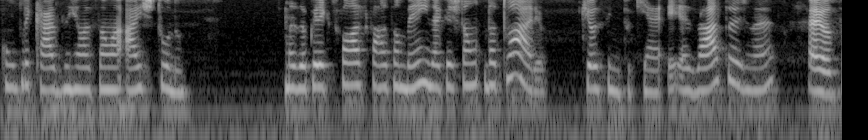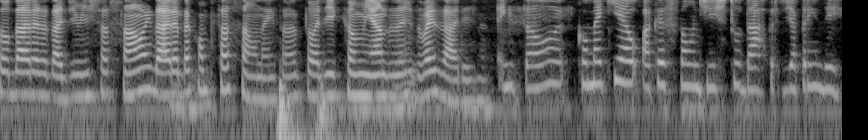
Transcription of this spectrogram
complicados em relação a, a estudo. Mas eu queria que tu falasse, Carla, também da questão da tua área, que eu sinto que é exatas, né? É, eu sou da área da administração e da área da computação, né? Então eu tô ali caminhando nas duas áreas, né? Então, como é que é a questão de estudar, para de aprender,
